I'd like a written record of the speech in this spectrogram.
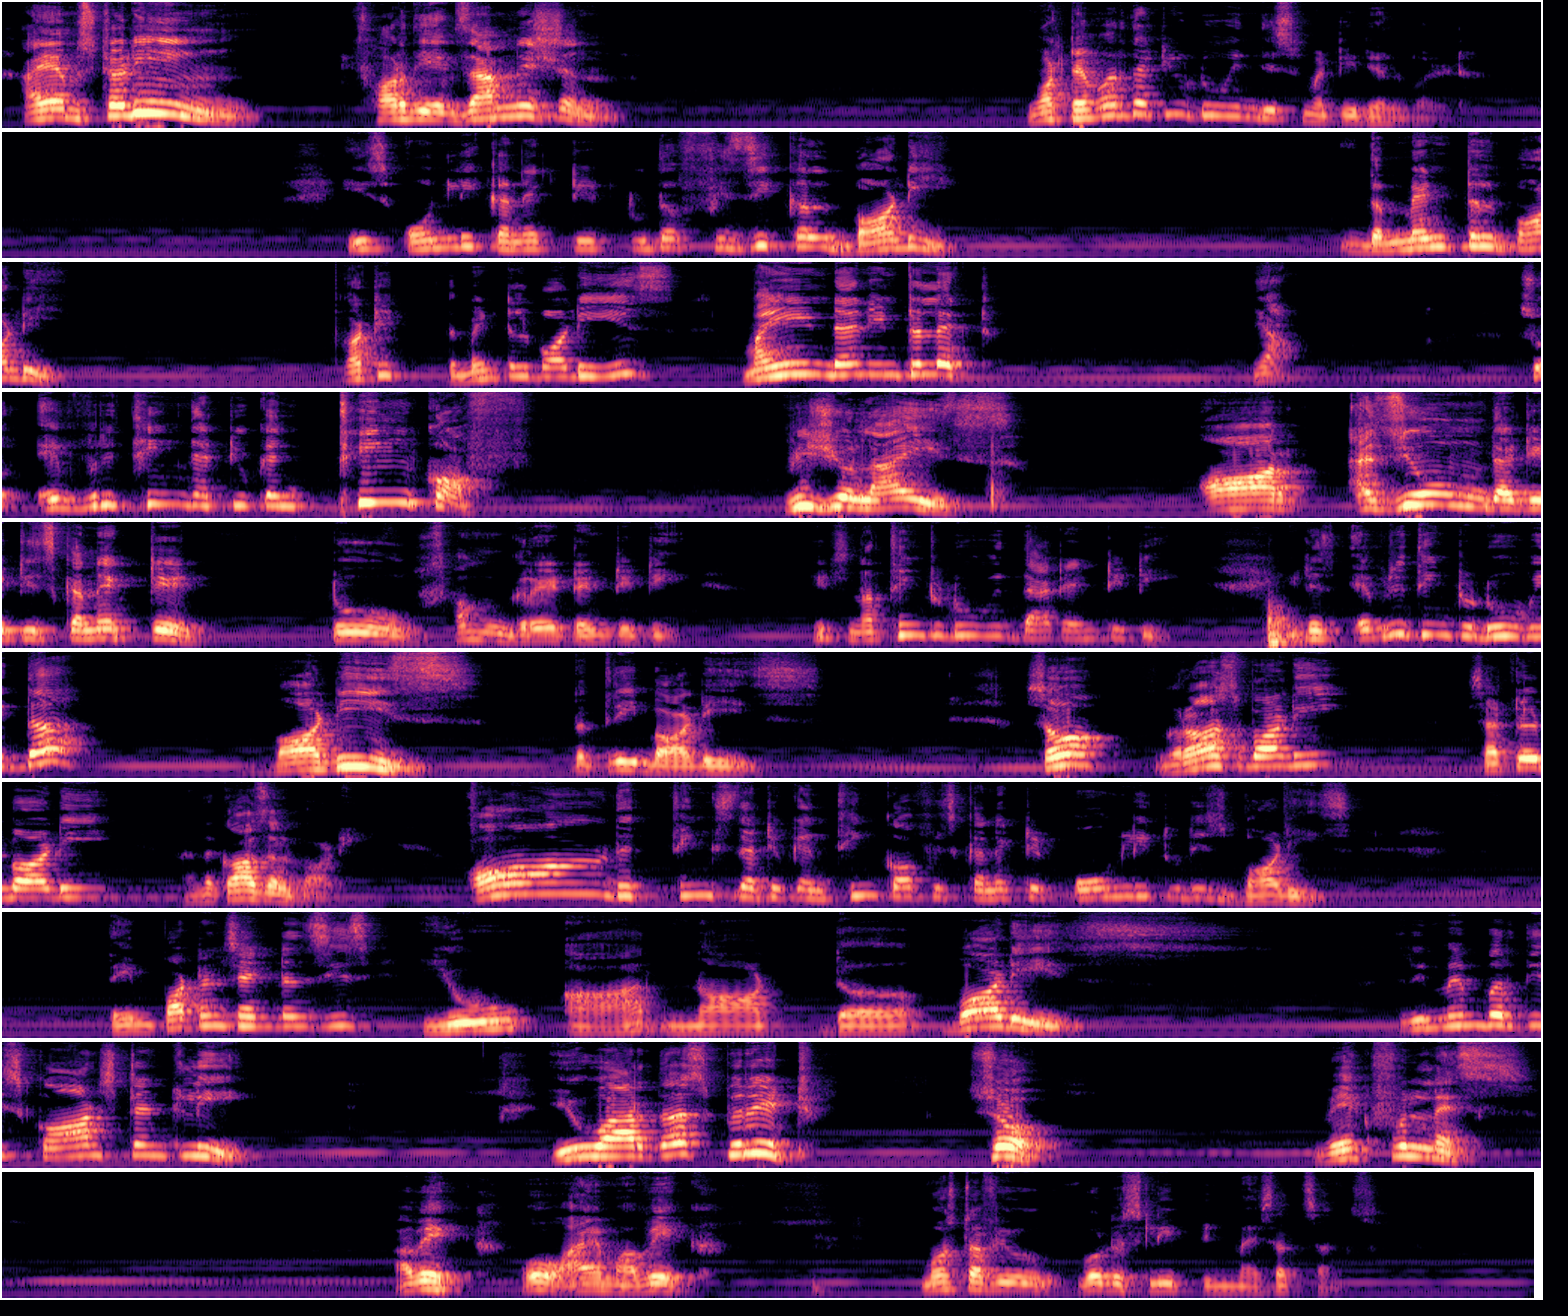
I am studying for the examination. Whatever that you do in this material world is only connected to the physical body the mental body. Got it? The mental body is mind and intellect. Yeah. So everything that you can think of, visualize, or assume that it is connected to some great entity, it's nothing to do with that entity. It has everything to do with the bodies, the three bodies. So, gross body, subtle body, and the causal body. All the things that you can think of is connected only to these bodies. The important sentence is You are not the bodies. Remember this constantly. You are the spirit. So, wakefulness. Awake. Oh, I am awake. Most of you go to sleep in my satsangs.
